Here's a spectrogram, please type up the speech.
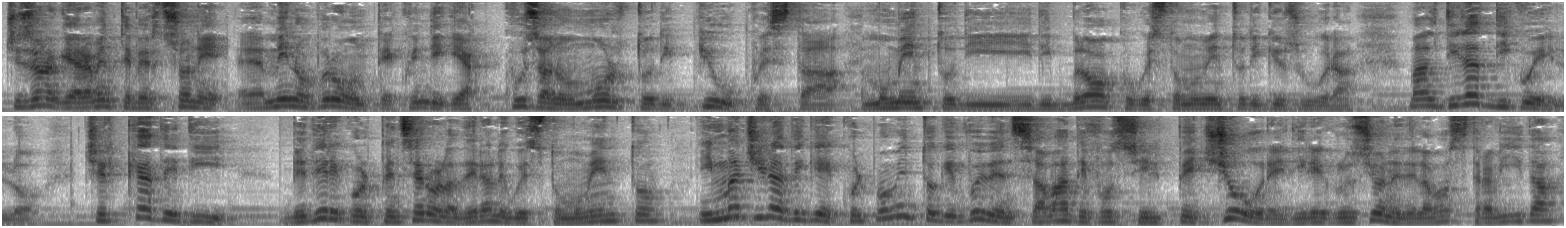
Ci sono chiaramente persone eh, meno pronte, quindi che accusano molto di più questo momento di, di blocco, questo momento di chiusura, ma al di là di quello, cercate di vedere col pensiero laterale questo momento immaginate che quel momento che voi pensavate fosse il peggiore di reclusione della vostra vita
